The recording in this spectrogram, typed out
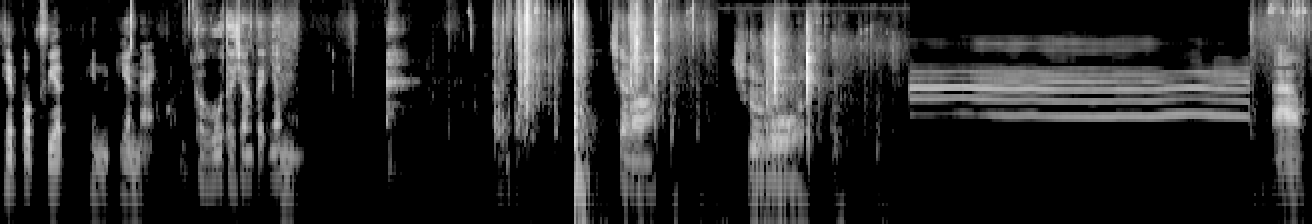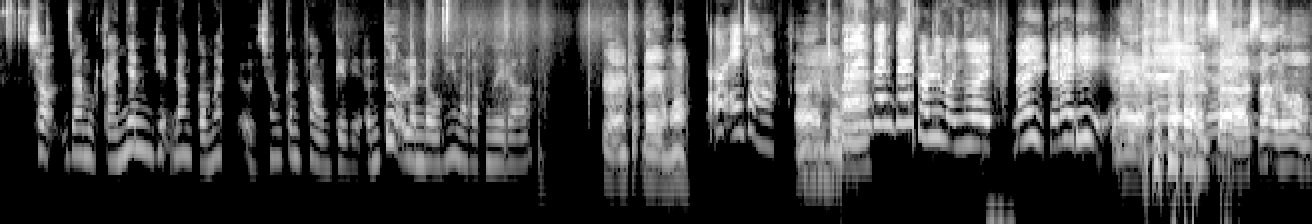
hip hop Việt hiện hiện nay. có gu thời trang tệ nhất Ừ. chưa rồi Wow. Chọn ra một cá nhân hiện đang có mặt ở trong căn phòng kể về ấn tượng lần đầu khi mà gặp người đó. Tức là em chọn đè đúng không? Ờ, em chọn à? Ờ, em Sao đi mọi người? Đây, cái này đi. cái Em này à? cái này. Sợ sợ đúng không?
